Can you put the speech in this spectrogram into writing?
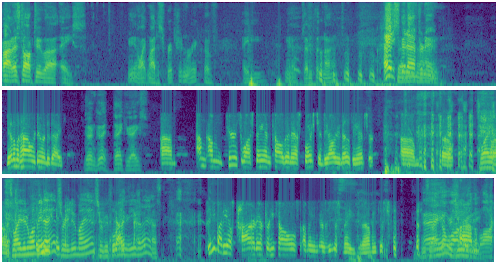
All right, let's talk to uh, Ace. You didn't like my description, Rick, of 80 yeah, seven foot nine. Ace, seven good afternoon. Nine. Gentlemen, how are we doing today? Doing good. Thank you, Ace. Um, I'm, I'm curious why Stan called in and asked questions. He already knows the answer. Um, so, that's, why, uh, that's why he didn't want me to answer. He knew my answer before I, he even asked. Is anybody else tired after he calls? I mean, is he just me? You know, I mean, just. He's hey, high go energy. Walk around the block.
